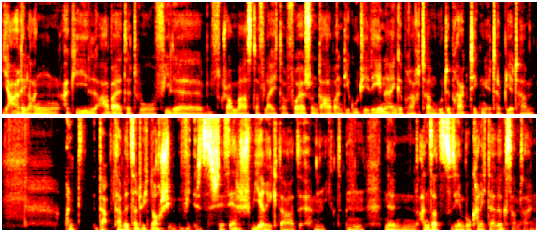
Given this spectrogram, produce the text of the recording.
jahrelang agil arbeitet, wo viele Scrum Master vielleicht auch vorher schon da waren, die gute Ideen eingebracht haben, gute Praktiken etabliert haben. Und da, da wird es natürlich noch es sehr schwierig, da ähm, einen Ansatz zu sehen, wo kann ich da wirksam sein.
